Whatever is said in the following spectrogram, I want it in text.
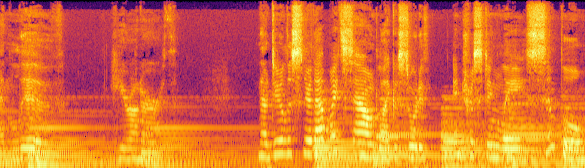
and live here on earth. Now, dear listener, that might sound like a sort of interestingly simple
